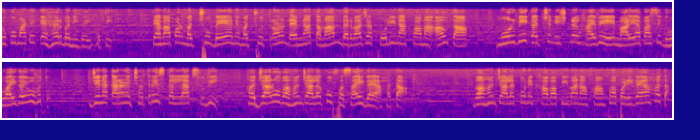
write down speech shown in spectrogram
લોકો માટે કહેર બની ગઈ હતી. તેમાં પણ મચ્છુ બે અને મચ્છુ ત્રણ ડેમના તમામ દરવાજા ખોલી નાખવામાં આવતા મોરબી કચ્છ નેશનલ હાઈવે માળિયા પાસે ધોવાઈ ગયો હતો, જેના કારણે છત્રીસ કલાક સુધી હજારો વાહન ચાલકો ફસાઈ ગયા હતા. વાહન ચાલકોને ખાવા પીવાના ફાંફા પડી ગયા હતા.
